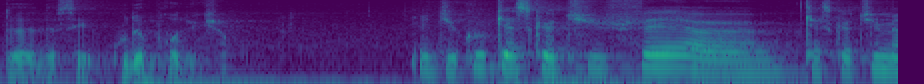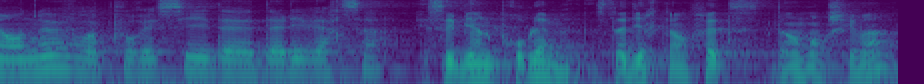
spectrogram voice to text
de, ses coûts de production. Et du coup, qu'est-ce que tu fais, euh, qu'est-ce que tu mets en œuvre pour essayer d'aller vers ça? Et c'est bien le problème. C'est-à-dire qu'en fait, dans mon schéma,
